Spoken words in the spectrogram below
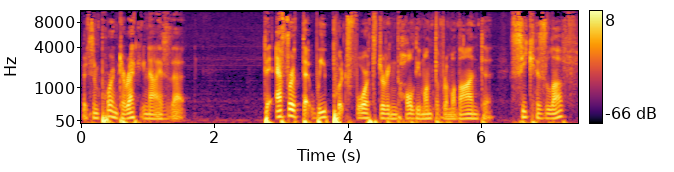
But it's important to recognize that the effort that we put forth during the holy month of Ramadan to seek His love,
